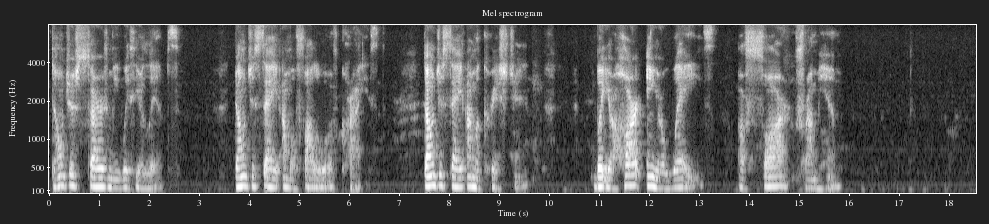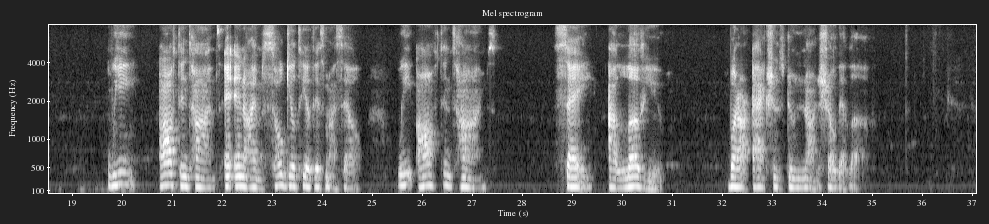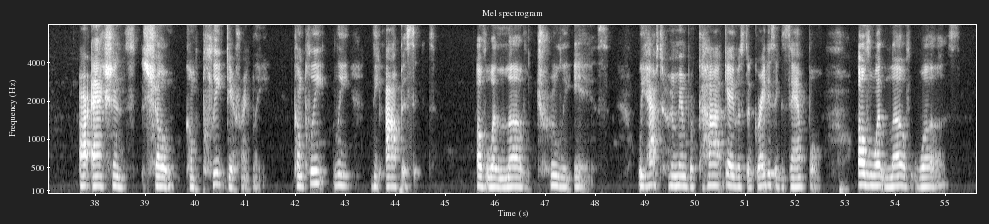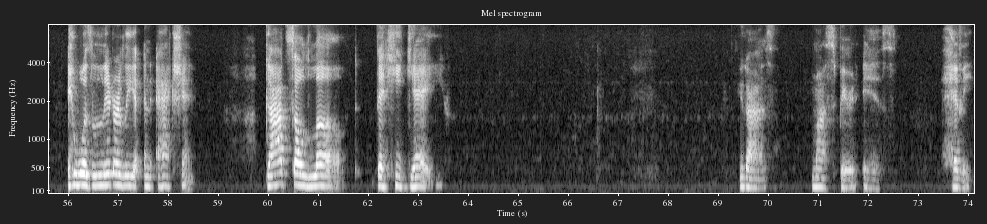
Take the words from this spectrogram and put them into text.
Don't just serve me with your lips. Don't just say, I'm a follower of Christ. Don't just say, I'm a Christian. But your heart and your ways are far from Him. We oftentimes, and, and I am so guilty of this myself, we oftentimes say, I love you, but our actions do not show that love. Our actions show complete differently, completely the opposite of what love truly is. We have to remember God gave us the greatest example of what love was. It was literally an action. God so loved that he gave. You guys, my spirit is heavy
